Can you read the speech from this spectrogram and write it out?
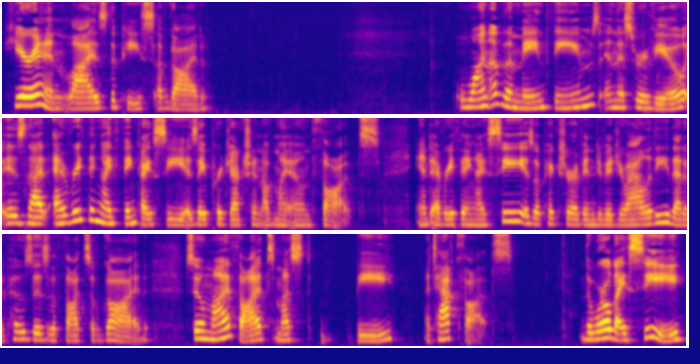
Herein lies the peace of God. One of the main themes in this review is that everything I think I see is a projection of my own thoughts. And everything I see is a picture of individuality that opposes the thoughts of God. So my thoughts must be attack thoughts. The world I see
